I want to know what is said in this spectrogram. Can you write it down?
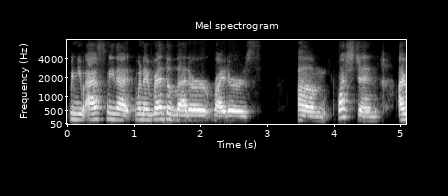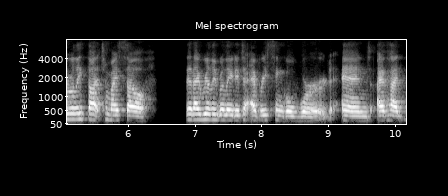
when you asked me that, when I read the letter writers um, question, I really thought to myself that I really related to every single word. And I've had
